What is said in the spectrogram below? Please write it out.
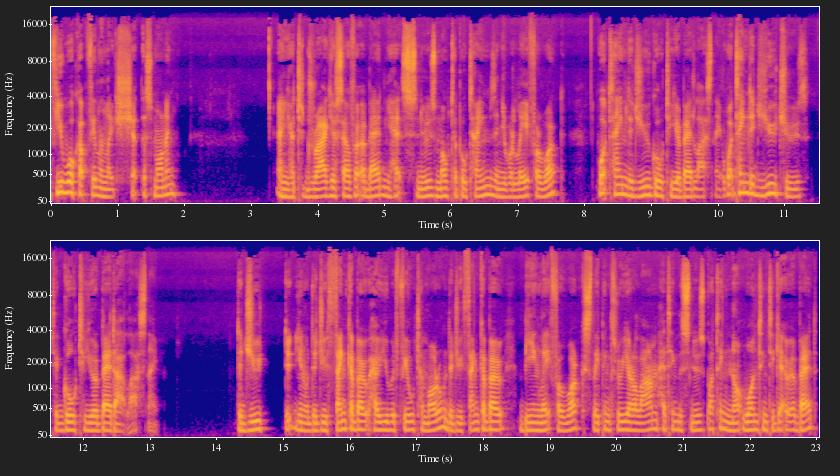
If you woke up feeling like shit this morning and you had to drag yourself out of bed and you hit snooze multiple times and you were late for work, what time did you go to your bed last night? What time did you choose to go to your bed at last night? Did you did, you know did you think about how you would feel tomorrow? Did you think about being late for work, sleeping through your alarm, hitting the snooze button, not wanting to get out of bed?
